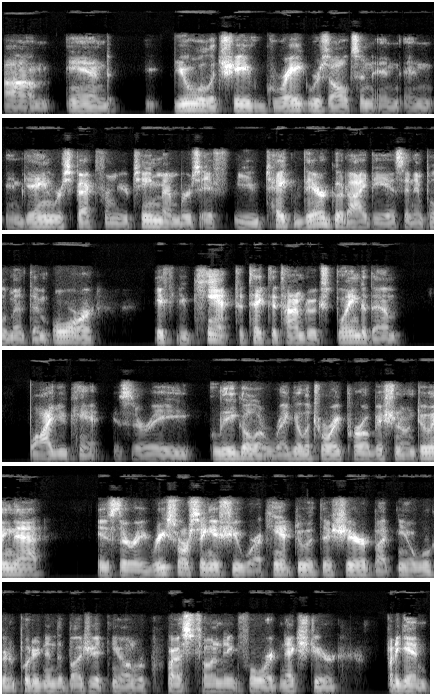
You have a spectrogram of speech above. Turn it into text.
Um, and you will achieve great results and, and, and, and gain respect from your team members if you take their good ideas and implement them, or if you can't, to take the time to explain to them why you can't. Is there a legal or regulatory prohibition on doing that? Is there a resourcing issue where I can't do it this year, but you know we're going to put it in the budget, you know, and request funding for it next year? But again,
